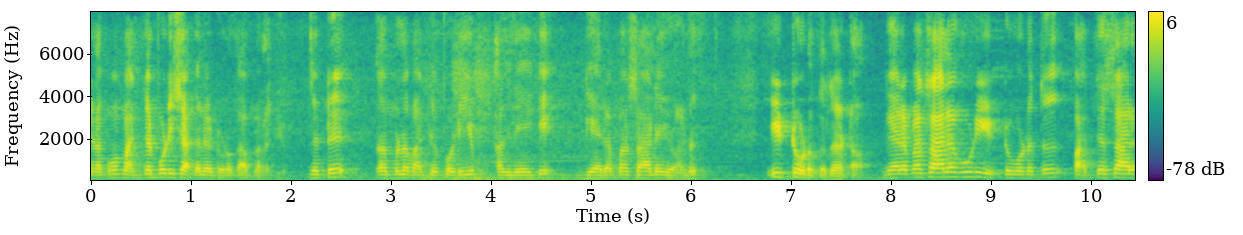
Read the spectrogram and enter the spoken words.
ഇളക്കുമ്പോൾ മഞ്ഞൾപ്പൊടി ശകലം ഇട്ട് കൊടുക്കാൻ പറഞ്ഞു. എന്നിട്ട് നമ്മൾ മഞ്ഞൾപ്പൊടിയും അതിലേക്ക് ഗരം മസാലയുമാണ് ഇട്ട് കൊടുക്കുന്നത് കേട്ടോ. ഗരം മസാല കൂടി ഇട്ട് കൊടുത്ത് പഞ്ചസാര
